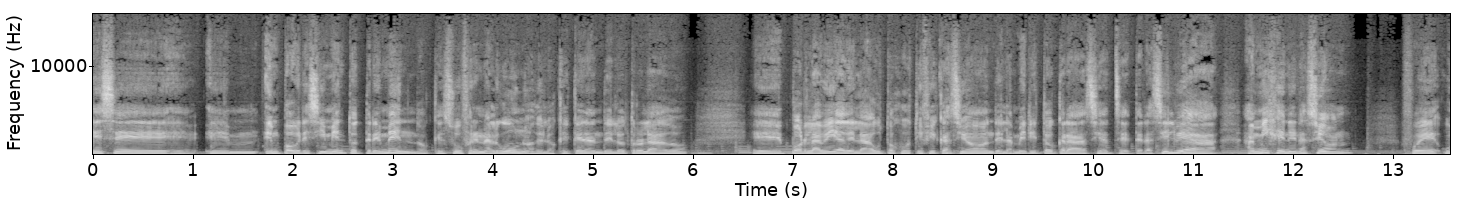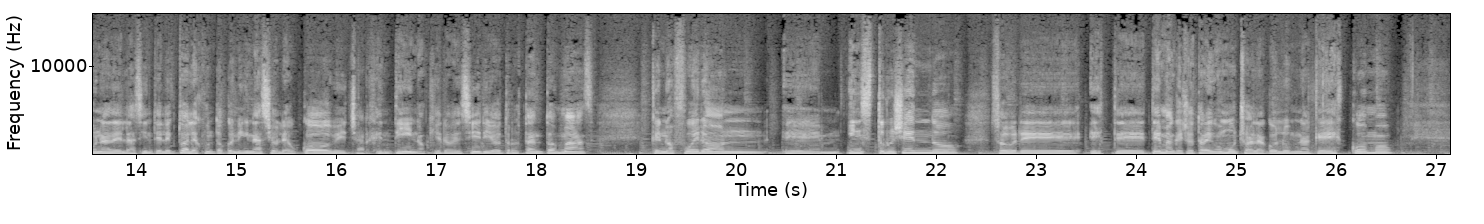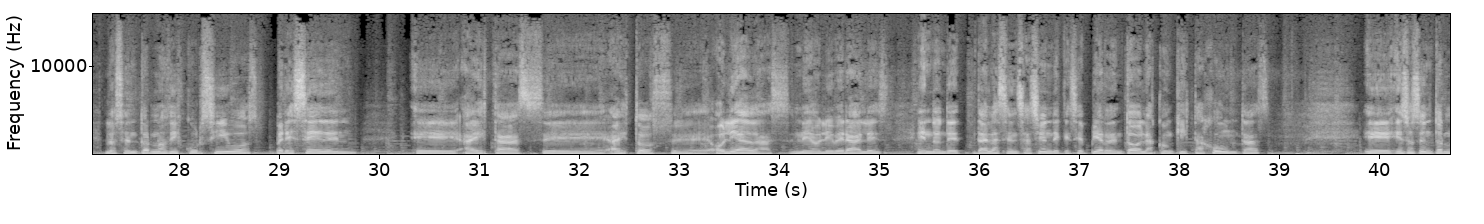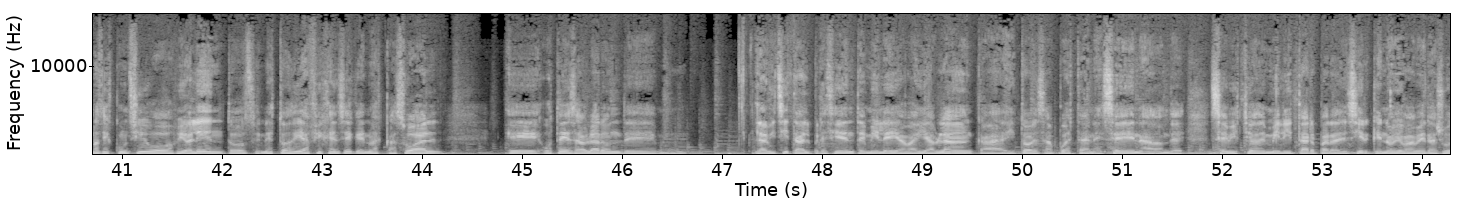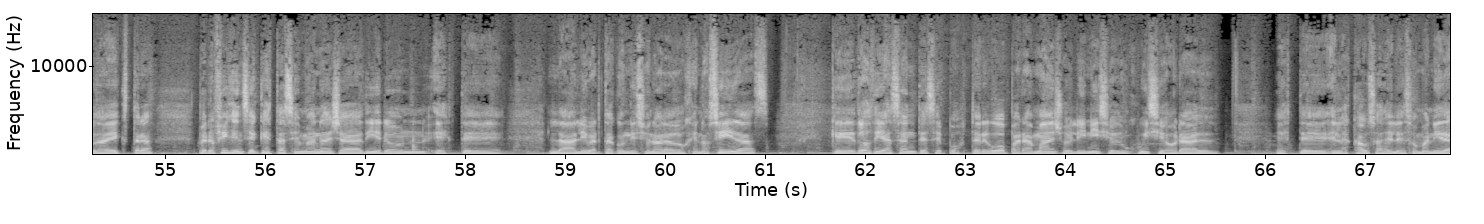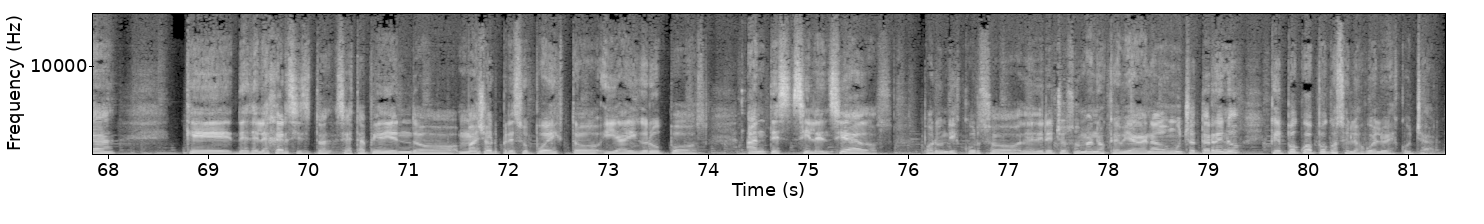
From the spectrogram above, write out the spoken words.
ese eh, em, empobrecimiento tremendo que sufren algunos de los que quedan del otro lado eh, por la vía de la autojustificación, de la meritocracia, etcétera. Silvia, a mi generación, fue una de las intelectuales, junto con Ignacio Leukovich, argentinos, quiero decir, y otros tantos más, que nos fueron eh, instruyendo sobre este tema que yo traigo mucho a la columna, que es cómo los entornos discursivos preceden eh, a estas eh, a estos eh, oleadas neoliberales en donde da la sensación de que se pierden todas las conquistas juntas. Esos entornos discursivos violentos en estos días fíjense que no es casual ustedes hablaron de la visita del presidente Milei a Bahía Blanca y toda esa puesta en escena donde se vistió de militar para decir que no iba a haber ayuda extra. Pero fíjense que esta semana ya dieron este, la libertad condicional a dos genocidas, que dos días antes se postergó para mayo el inicio de un juicio oral este, en las causas de lesa humanidad que desde el ejército se está pidiendo mayor presupuesto y hay grupos antes silenciados por un discurso de derechos humanos que había ganado mucho terreno que poco a poco se los vuelve a escuchar.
